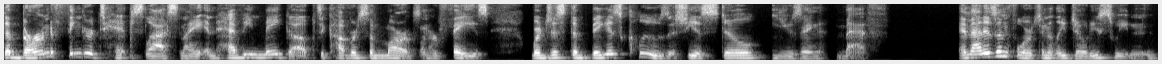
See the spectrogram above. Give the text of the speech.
The burned fingertips last night and heavy makeup to cover some marks on her face were just the biggest clues that she is still using meth. And that is unfortunately Jodie Sweetin,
